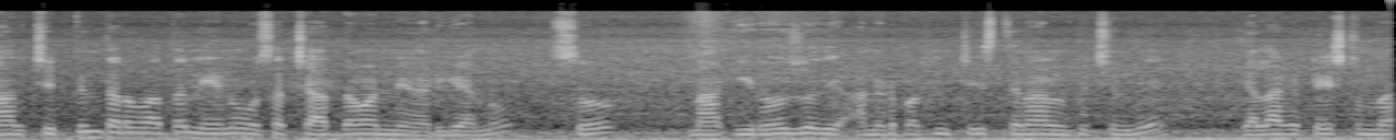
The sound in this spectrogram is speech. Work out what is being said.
నాకు చెప్పిన తర్వాత నేను ఒకసారి చేద్దామని నేను అడిగాను. సో నాకు ఈరోజు అది హండ్రెడ్ పర్సెంట్ చేసి తినాలనిపించింది. ఎలాగ టేస్ట్ ఉందా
